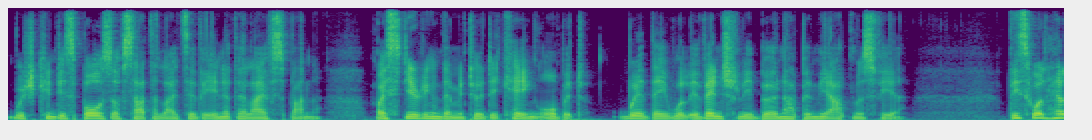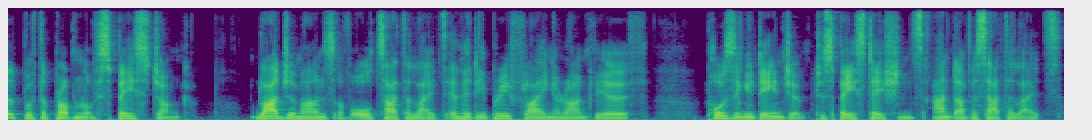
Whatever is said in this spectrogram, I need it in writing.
which can dispose of satellites at the end of their lifespan by steering them into a decaying orbit, where they will eventually burn up in the atmosphere. This will help with the problem of space junk, large amounts of old satellites and the debris flying around the Earth, posing a danger to space stations and other satellites.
